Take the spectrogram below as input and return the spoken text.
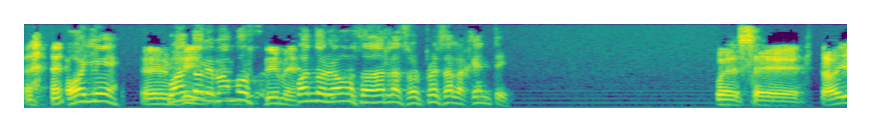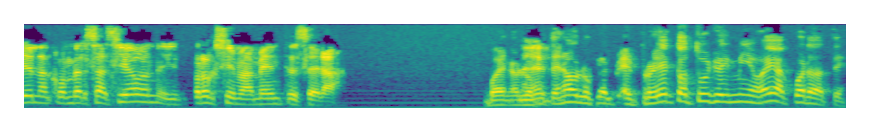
Oye, ¿cuándo, le vamos, ¿cuándo le vamos a dar la sorpresa a la gente? Pues eh, estoy en la conversación y próximamente será. Bueno, lo que ¿Eh? tenemos, lo que, el proyecto tuyo y mío, ¿eh? Acuérdate.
